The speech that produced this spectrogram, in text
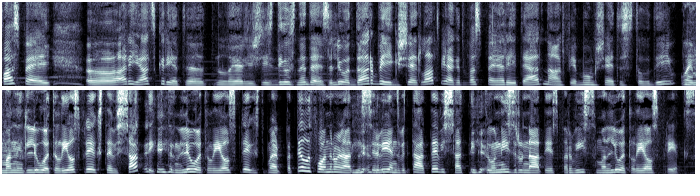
paspēji uh, arī atskriet, uh, lai arī šīs divas nedēļas ir ļoti darbīgi šeit Latvijā, kad paspēji arī te atnākt pie mums šeit uz studiju. Vai man ir ļoti liels prieks tevi satikt, ļoti liels prieks tomēr pa telefonu runāt, tas ir viens, bet tā tevi satikt un izrunāties par visu, man ļoti liels prieks.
